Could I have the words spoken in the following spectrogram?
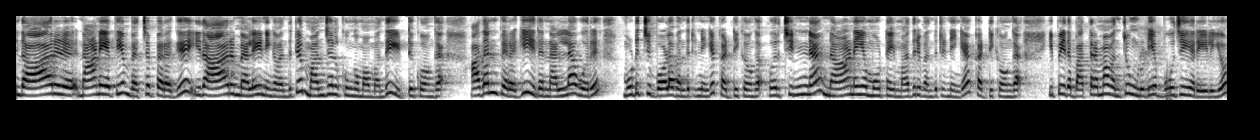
இந்த ஆறு நாணயத்தையும் வச்ச பிறகு இது ஆறு மேலேயும் நீங்கள் வந்துட்டு மஞ்சள் குங்குமம் வந்து இட்டுக்கோங்க. அதன் பிறகு இதை நல்லா ஒரு முடிச்சு போல் வந்துட்டு நீங்கள் கட்டிக்கோங்க. ஒரு சின்ன நாணய மூட்டை மாதிரி வந்துட்டு நீங்கள் கட்டிக்கோங்க. இப்போ இதை பத்திரமா வந்துட்டு உங்களுடைய பூஜை அறையிலையோ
